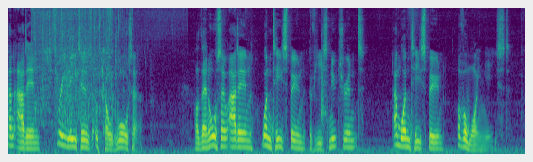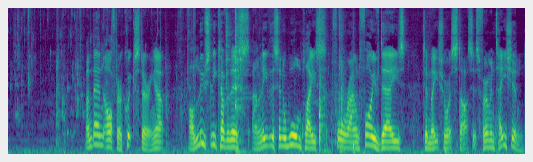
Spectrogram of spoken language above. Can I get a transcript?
and add in 3 litres of cold water. I'll then also add in 1 teaspoon of yeast nutrient and 1 teaspoon of a wine yeast. And then after a quick stirring up, I'll loosely cover this and leave this in a warm place for around 5 days to make sure it starts its fermentation.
